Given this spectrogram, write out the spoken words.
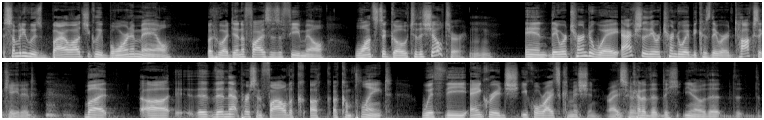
somebody who is biologically born a male, but who identifies as a female, wants to go to the shelter, and they were turned away. Actually, they were turned away because they were intoxicated, but uh, th- then that person filed a, a, a complaint with the Anchorage Equal Rights Commission, right? So kind of the, the you know the, the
